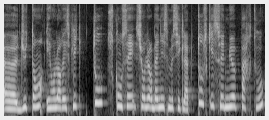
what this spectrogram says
euh, du temps et on leur explique tout ce qu'on sait sur l'urbanisme cyclable, tout ce qui se fait de mieux partout.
